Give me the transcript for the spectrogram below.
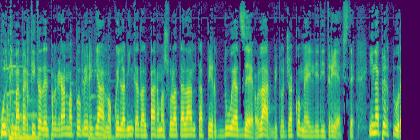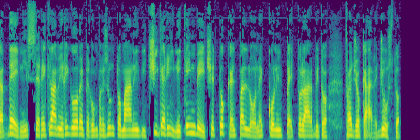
Ultima partita del programma pomeridiano, quella vinta dal Parma sull'Atalanta per 2-0, l'arbitro Giacomelli di Trieste. In apertura Dennis reclama il rigore per un presunto mani di Cigarini che invece tocca il pallone con il petto, l'arbitro fa giocare, giusto.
